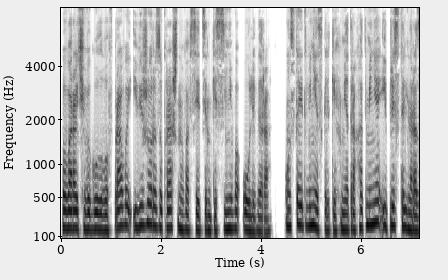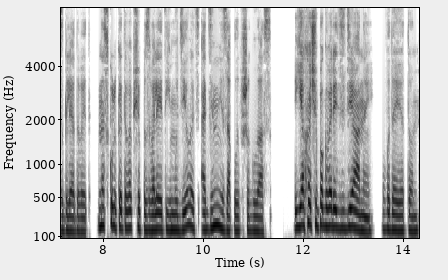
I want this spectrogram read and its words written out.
Поворачиваю голову вправо и вижу разукрашенного во все оттенки синего Оливера. Он стоит в нескольких метрах от меня и пристально разглядывает, насколько это вообще позволяет ему делать один незаплывший глаз. «Я хочу поговорить с Дианой», — выдает он.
